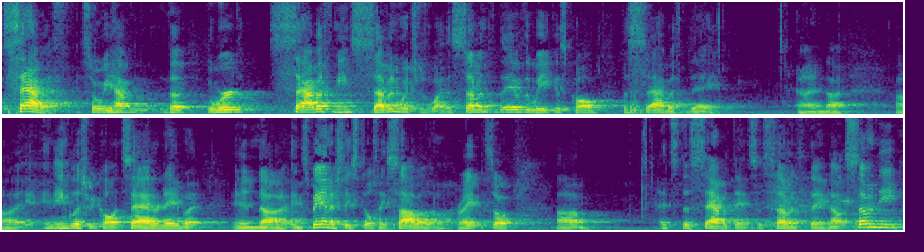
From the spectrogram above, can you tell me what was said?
Sabbath. So we have the, the word Sabbath means seven, which is why the seventh day of the week is called the Sabbath day. And uh, uh, in English, we call it Saturday, but in, uh, in Spanish, they still say sábado, right? So um, it's the Sabbath day, it's the seventh day. Now, 70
